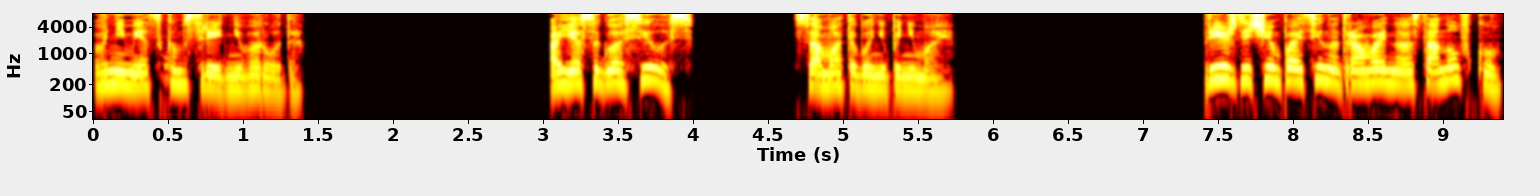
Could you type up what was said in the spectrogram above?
в немецком среднего рода. А я согласилась, сама того не понимая. Прежде чем пойти на трамвайную остановку,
